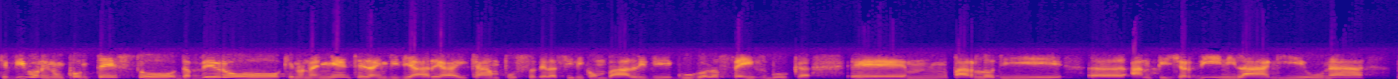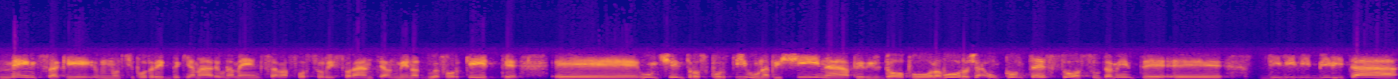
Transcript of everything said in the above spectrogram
che vivono in un contesto davvero che non ha niente da invidiare ai campus della Silicon Valley di Google o Facebook. Eh, parlo di eh, ampi giardini, laghi, una mensa che non si potrebbe chiamare una mensa ma forse un ristorante almeno a due forchette, eh, un centro sportivo, una piscina per il dopo lavoro, cioè un contesto assolutamente eh, di vivibilità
